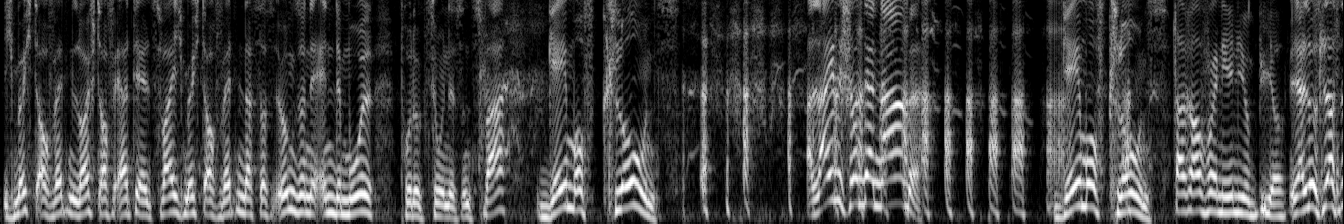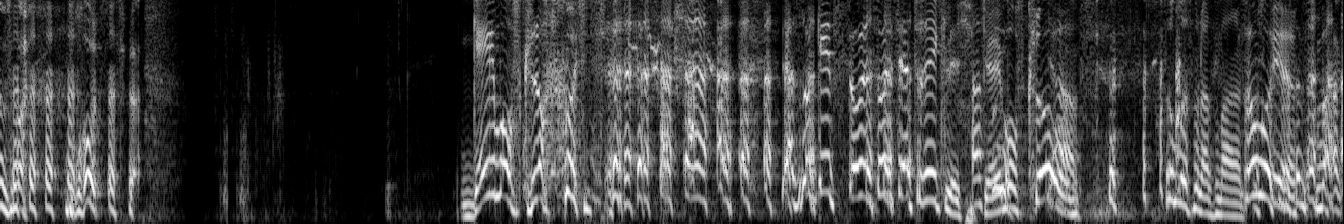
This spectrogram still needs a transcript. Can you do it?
Ich möchte auch wetten, läuft auf RTL 2, ich möchte auch wetten, dass das irgendeine so eine Endemol-Produktion ist. Und zwar Game of Clones. Alleine schon der Name. Game of Clones. Darauf ein Heliumbier. Ja, los, lass uns mal. Prost. Game of Clones. ja, so geht's, so, so ist erträglich. Ach so, Game of Clones. So muss man das machen. So muss man es machen.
